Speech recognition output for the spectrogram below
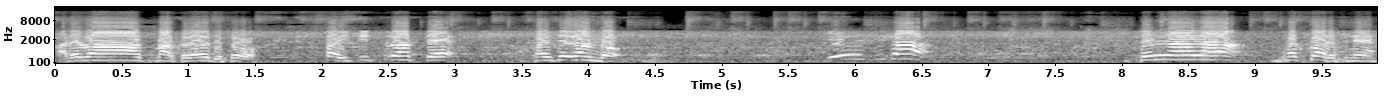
あ、あれは、まあ、食らうでしょう。さあ、1-1となって、最終ラウンド。ゲージが、センナーが100%ですね。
